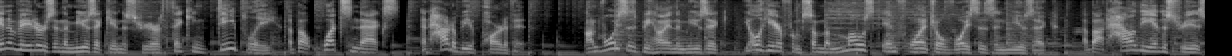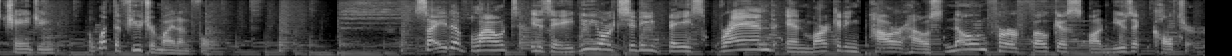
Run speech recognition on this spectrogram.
Innovators in the music industry are thinking deeply about what's next and how to be a part of it. On Voices Behind the Music, you'll hear from some of the most influential voices in music about how the industry is changing and what the future might unfold. Saida Blount is a New York City based brand and marketing powerhouse known for her focus on music culture.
